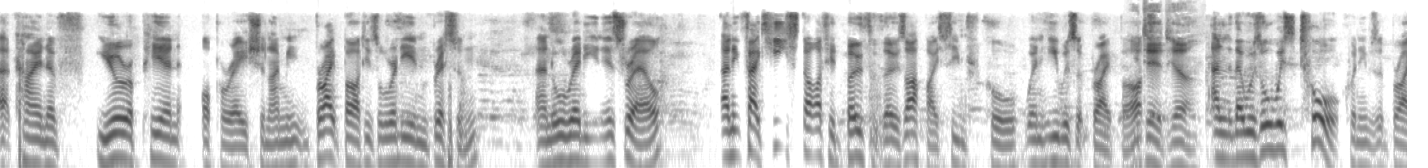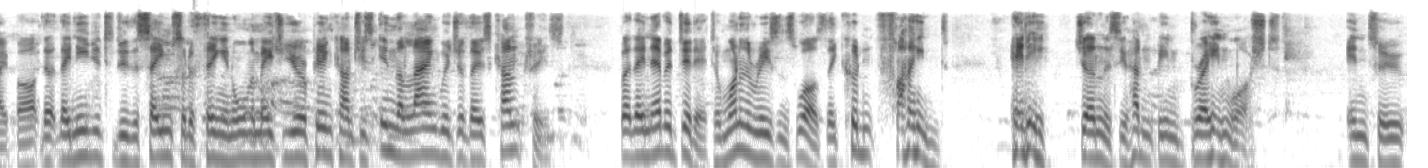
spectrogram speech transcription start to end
a kind of European operation. I mean, Breitbart is already in Britain and already in Israel. And in fact, he started both of those up, I seem to recall, when he was at Breitbart. He did, yeah. And there was always talk when he was at Breitbart that they needed to do the same sort of thing in all the major European countries in the language of those countries. But they never did it. And one of the reasons was they couldn't find any journalists who hadn't been brainwashed into,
